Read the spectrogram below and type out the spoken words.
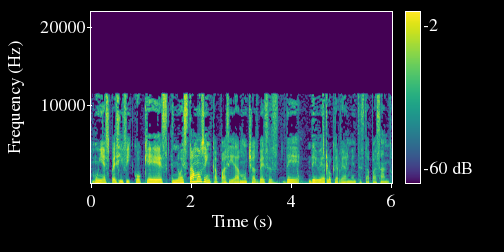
muy específico que es, no estamos en capacidad muchas veces de, ver lo que realmente está pasando.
